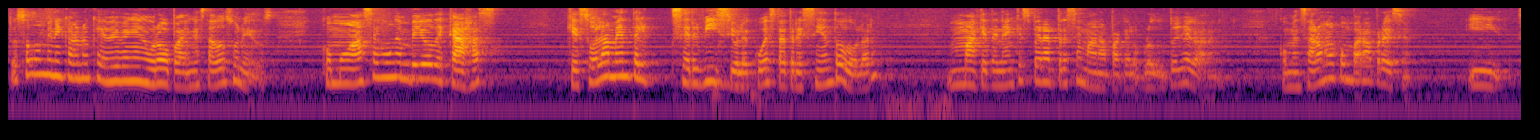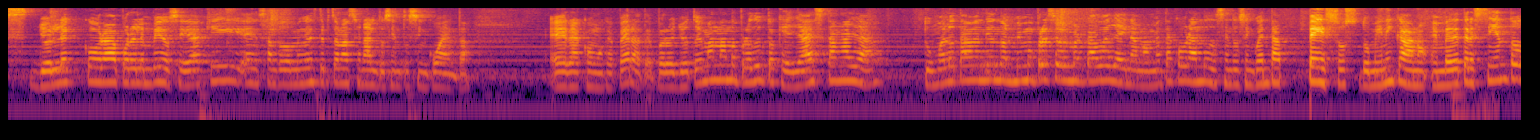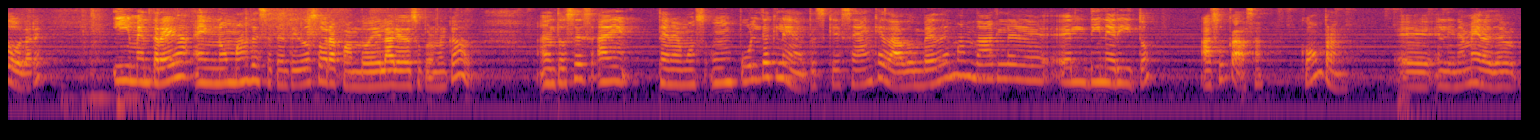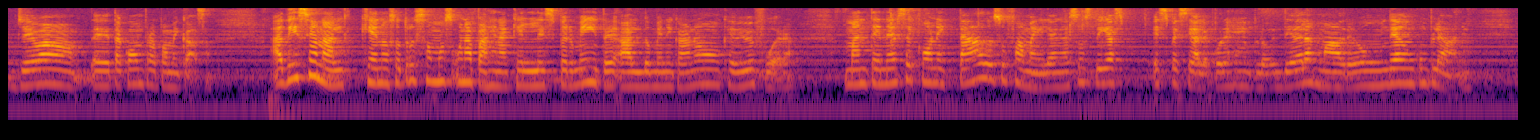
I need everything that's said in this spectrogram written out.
Todos esos dominicanos que viven en Europa, en Estados Unidos, como hacen un envío de cajas, que solamente el servicio le cuesta 300 dólares, más que tenían que esperar tres semanas para que los productos llegaran, comenzaron a comparar precios y yo le cobraba por el envío, si aquí en Santo Domingo Distrito Nacional 250, era como que espérate, pero yo estoy mandando productos que ya están allá, tú me lo estás vendiendo al mismo precio del mercado allá y nada más me está cobrando 250 pesos dominicanos en vez de 300 dólares y me entrega en no más de 72 horas cuando es el área de supermercado. Entonces ahí tenemos un pool de clientes que se han quedado, en vez de mandarle el dinerito a su casa, compran eh, en línea, mira, lle- lleva esta compra para mi casa. Adicional, que nosotros somos una página que les permite al dominicano que vive fuera mantenerse conectado a su familia en esos días especiales, por ejemplo, el Día de las Madres o un día de un cumpleaños.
